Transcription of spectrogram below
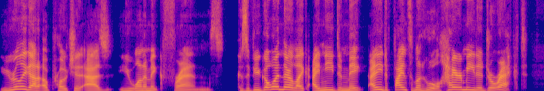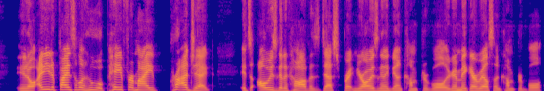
you really got to approach it as you want to make friends. Because if you go in there like, I need to make, I need to find someone who will hire me to direct, you know, I need to find someone who will pay for my project, it's always going to come off as desperate and you're always going to be uncomfortable. You're going to make everybody else uncomfortable.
